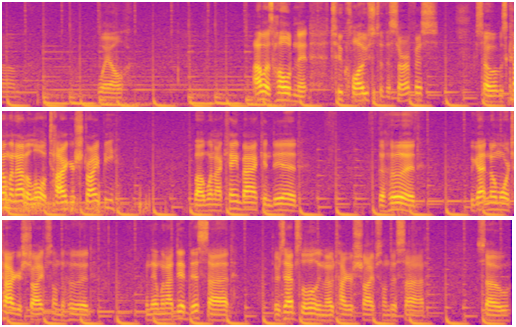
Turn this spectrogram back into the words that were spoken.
Um, well, I was holding it too close to the surface, so it was coming out a little tiger stripey. But when I came back and did the hood, we got no more tiger stripes on the hood. And then when I did this side, there's absolutely no tiger stripes on this side. So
